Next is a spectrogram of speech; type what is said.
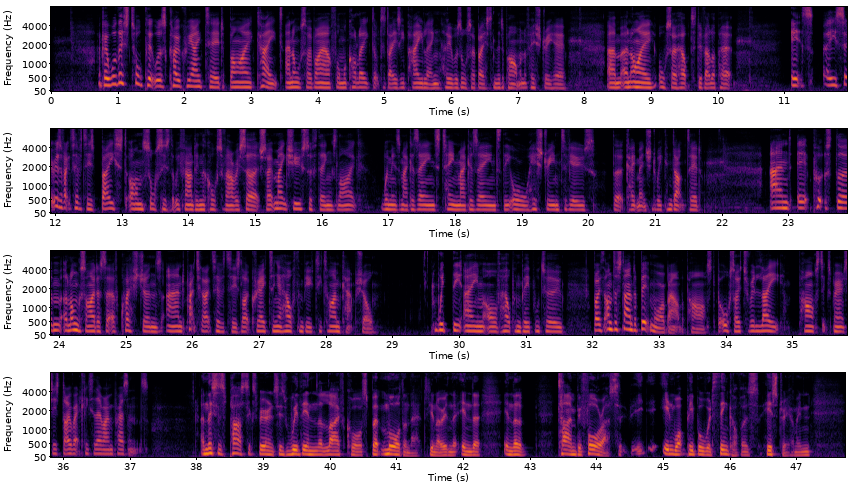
Okay, well, this toolkit was co created by Kate and also by our former colleague, Dr. Daisy Payling, who was also based in the Department of History here. Um, and I also helped to develop it. It's a series of activities based on sources that we found in the course of our research. So it makes use of things like women's magazines, teen magazines, the oral history interviews that Kate mentioned we conducted. And it puts them alongside a set of questions and practical activities like creating a health and beauty time capsule with the aim of helping people to both understand a bit more about the past, but also to relate past experiences directly to their own presence. And this is past experiences within the life course, but more than that, you know, in the in the in the time before us, in what people would think of as history. I mean,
